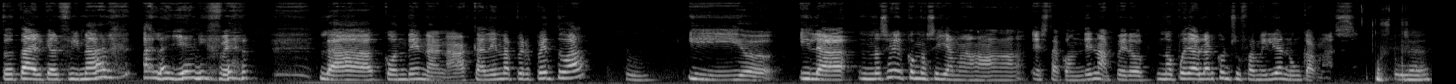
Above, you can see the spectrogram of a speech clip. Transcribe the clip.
Total, que al final a la Jennifer la condenan a cadena perpetua Mm. y, eh, y la no sé cómo se llama esta condena, pero no puede hablar con su familia nunca más. Ostras.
